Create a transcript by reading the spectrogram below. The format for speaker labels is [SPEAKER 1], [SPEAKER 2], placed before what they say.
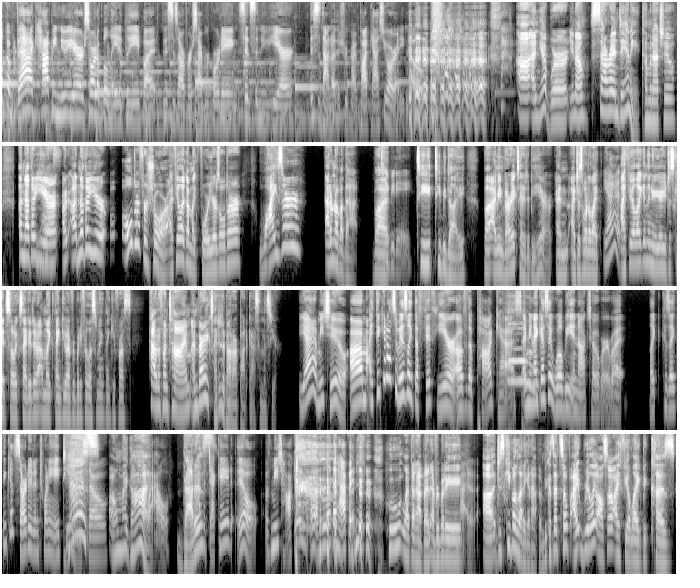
[SPEAKER 1] Welcome back. Happy New Year, sort of belatedly, but this is our first time recording since the new year. This is not another true crime podcast. You already know.
[SPEAKER 2] uh, and yeah, we're you know Sarah and Danny coming at you another year,
[SPEAKER 1] Yes.
[SPEAKER 2] another year older for sure. I feel like I'm like four years older, wiser. I don't know about that, but
[SPEAKER 1] TBD.
[SPEAKER 2] T TBD. But I mean, very excited to be here, and I just want to like.
[SPEAKER 1] Yes.
[SPEAKER 2] I feel like in the new year, you just get so excited about. I'm like, thank you everybody for listening. Thank you for us having a fun time. I'm very excited about our podcast in this year.
[SPEAKER 1] Yeah, me too. Um, I think it also is like the fifth year of the podcast. I mean, I guess it will be in October, but like, because I think it started in 2018.
[SPEAKER 2] Yes.
[SPEAKER 1] So,
[SPEAKER 2] oh my god.
[SPEAKER 1] wow,
[SPEAKER 2] that
[SPEAKER 1] is a decade. Ew, of me talking. Ugh, who let that happen?
[SPEAKER 2] Who let that happen? Everybody,
[SPEAKER 1] I don't know.
[SPEAKER 2] uh, just keep on letting it happen because that's so. I really also I feel like because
